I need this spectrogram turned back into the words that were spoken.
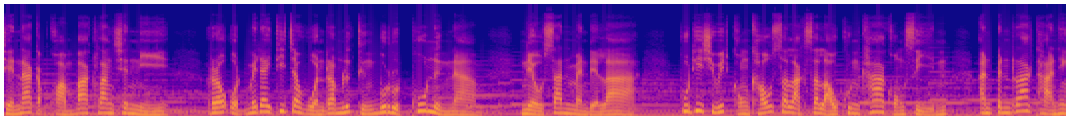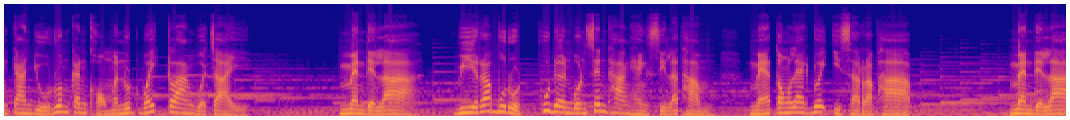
ชิญหน้ากับความบ้าคลั่งเช่นนี้ เราอดไม่ได้ที่จะหวนรำลึกถึงบุรุษผู้หนึ่งนาม เนลสันแมนเดลา ผู้ที่ชีวิตของเขาสลักสลาวคุณค่าของศีล อันเป็นรากฐานแห่งการอยู่ร่วมกันของมนุษย์ไว้กลางหัวใจ แมนเดลา วีรบุรุษผู้เดินบนเส้นทางแห่งศีลธรรม แม้ต้องแลกด้วยอิสรภาพ แมนเดลา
